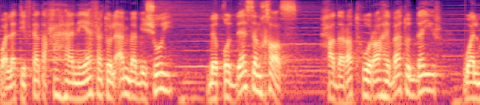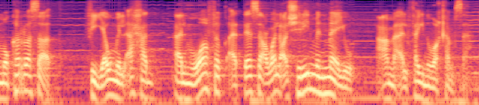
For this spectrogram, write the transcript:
والتي افتتحها نيافة الأنبا بشوي بقداس خاص حضرته راهبات الدير والمكرسات في يوم الأحد الموافق التاسع والعشرين من مايو عام 2005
